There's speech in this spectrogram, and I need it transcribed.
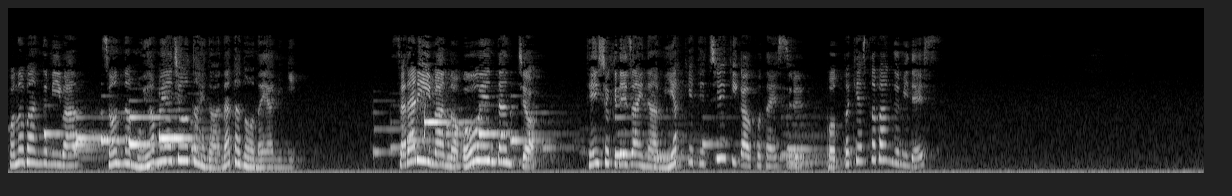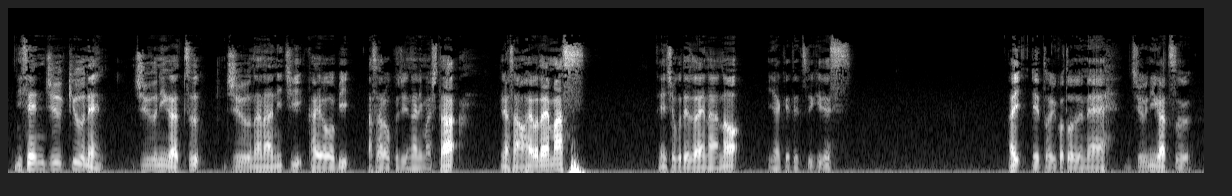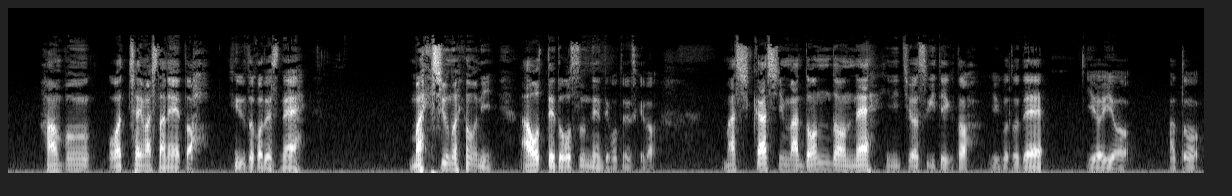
この番組はそんなモヤモヤ状態のあなたのお悩みにサラリーマンの応援団長転職デザイナー三宅哲之がお答えするポッドキャスト番組です2019年12月17日火曜日朝6時になりました。皆さんおはようございます。転職デザイナーの三宅哲之です。はい、えということでね、12月半分終わっちゃいましたね、というとこですね。毎週のように煽ってどうすんねんってことですけど。まあ、しかし、ま、どんどんね、日にちは過ぎていくということで、いよいよ、あと、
